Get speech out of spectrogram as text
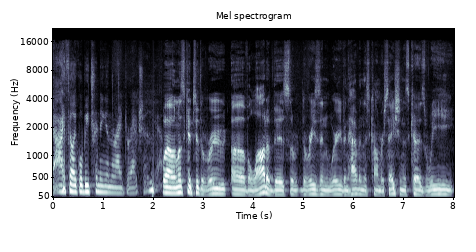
I feel like we'll be trending in the right direction. Well, and let's get to the root of a lot of this. The, the reason we're even having this conversation is because we,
